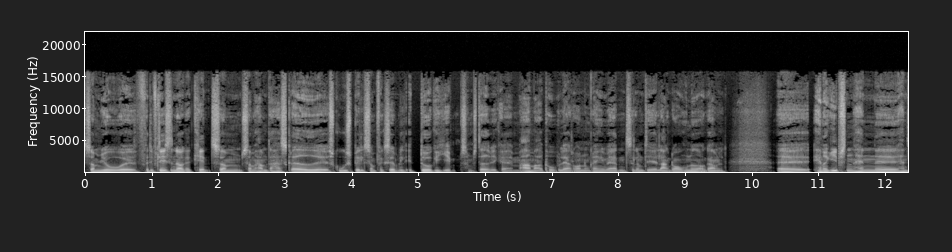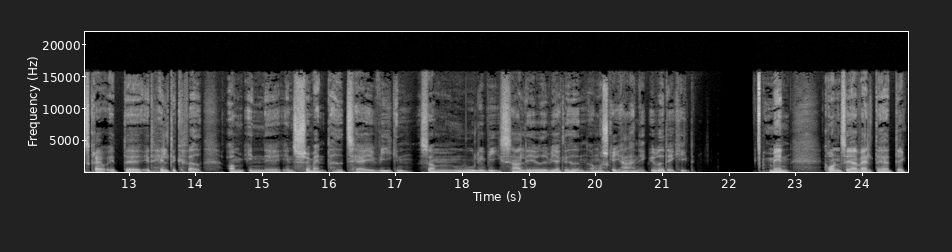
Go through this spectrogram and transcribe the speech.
som jo øh, for de fleste nok er kendt som, som ham, der har skrevet øh, skuespil, som for eksempel Et dukkehjem, som stadigvæk er meget, meget populært rundt omkring i verden, selvom det er langt over 100 år gammelt. Øh, Øh, Henrik Ibsen, han, øh, han skrev et, øh, et heltekvad om en, øh, en sømand, der hed Terje Vigen, som muligvis har levet i virkeligheden, og måske har han ikke. Vi ved det ikke helt. Men grunden til, at jeg har valgt det her digt,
